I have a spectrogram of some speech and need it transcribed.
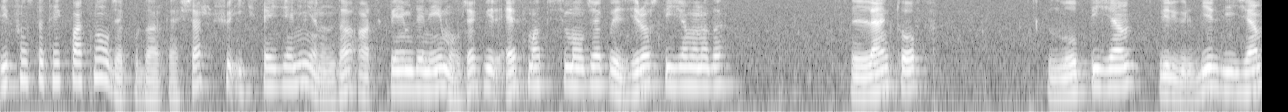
Difference'da tek fark ne olacak burada arkadaşlar? Şu xtc'nin yanında artık benim deneyim olacak. Bir f matrisim olacak ve zeros diyeceğim ona da. Length of loop diyeceğim. Virgül 1 diyeceğim.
